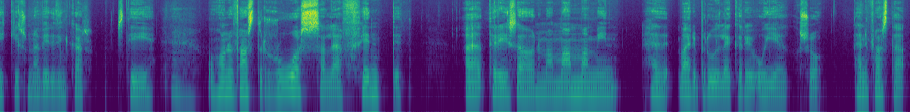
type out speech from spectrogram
mikið svona virðingar stígi mm. og honum fannst rosalega fyndið að þegar ég sagði honum að mamma mín hef, væri brúðuleikari og ég svo henni fannst það,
